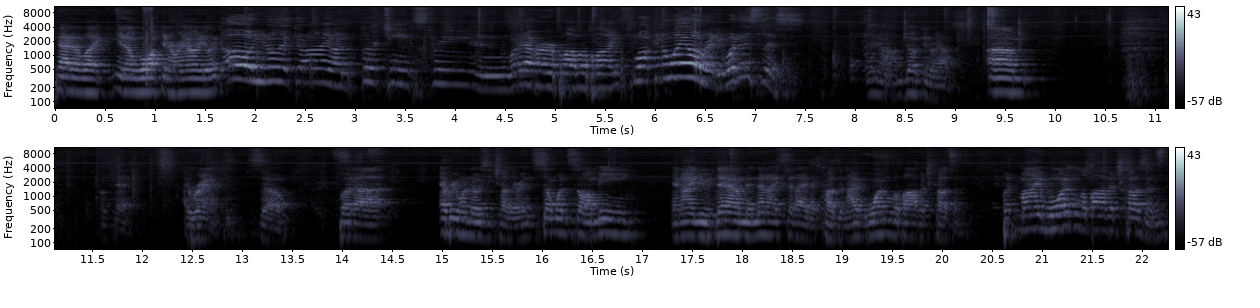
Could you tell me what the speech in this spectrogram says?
kind of like, you know, walking around, you're like, oh, you know that guy on 13th Street and whatever, blah, blah, blah. He's walking away already. What is this? You know, I'm joking around. Um, okay, I rant. So, but uh, everyone knows each other. And someone saw me, and I knew them, and then I said I had a cousin. I have one Lubavitch cousin. But my one Lubavitch cousin,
